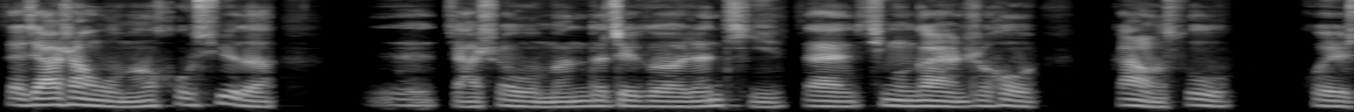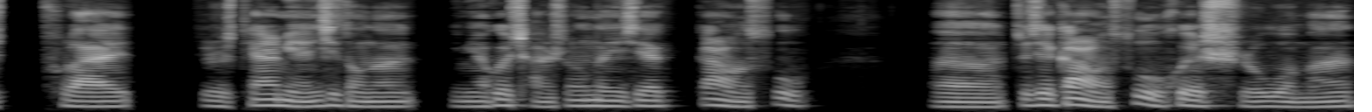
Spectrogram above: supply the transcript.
再加上我们后续的呃，假设我们的这个人体在新冠感染之后，干扰素会出来，就是天然免疫系统呢里面会产生的一些干扰素，呃，这些干扰素会使我们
